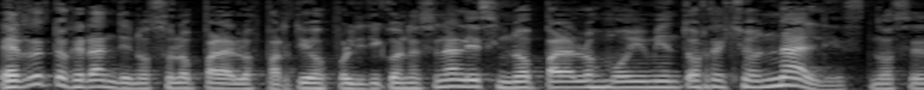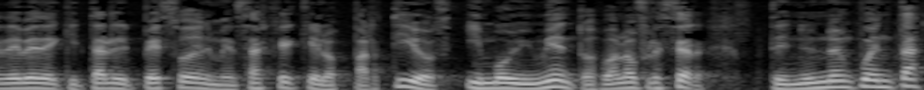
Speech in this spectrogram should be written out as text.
El reto es grande no solo para los partidos políticos nacionales, sino para los movimientos regionales. No se debe de quitar el peso del mensaje que los partidos y movimientos van a ofrecer, teniendo en cuenta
